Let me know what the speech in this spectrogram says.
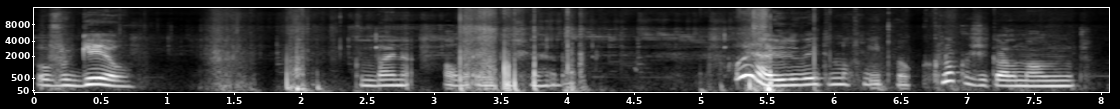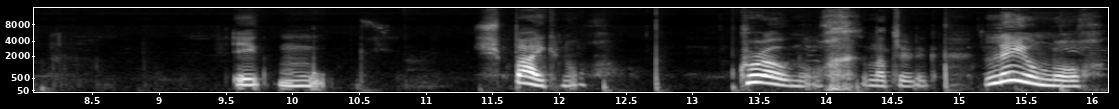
over Gale. Ik kan bijna alle epische hebben. Oh ja, jullie weten nog niet welke knokkers ik allemaal moet. Ik moet Spike nog. Crow nog, natuurlijk. Leon nog.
